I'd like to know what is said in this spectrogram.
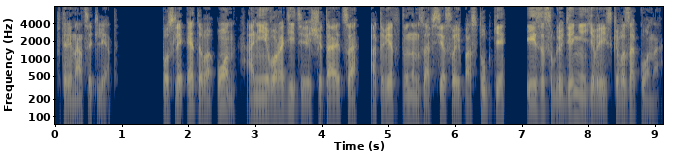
в 13 лет. После этого он, а не его родители, считается ответственным за все свои поступки и за соблюдение еврейского закона.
